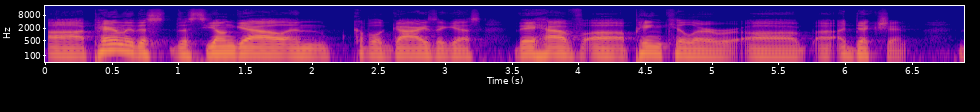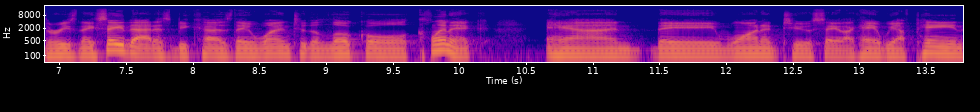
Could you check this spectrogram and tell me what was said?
Uh, apparently, this this young gal and a couple of guys, I guess, they have a painkiller uh, uh, addiction. The reason they say that is because they went to the local clinic and they wanted to say like, "Hey, we have pain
